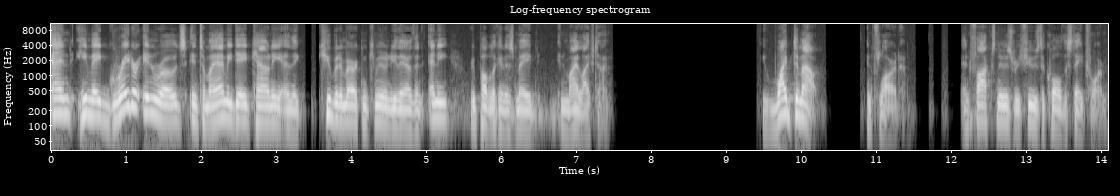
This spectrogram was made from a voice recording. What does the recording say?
And he made greater inroads into Miami Dade County and the Cuban American community there than any Republican has made in my lifetime. He wiped him out in Florida. And Fox News refused to call the state for him.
